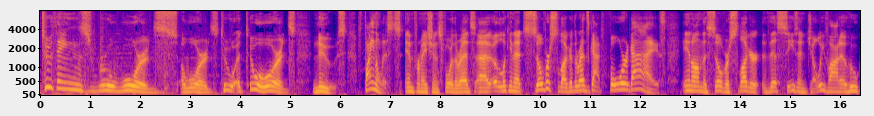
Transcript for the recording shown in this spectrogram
Two things rewards, awards, two uh, two awards news. Finalists informations for the Reds. Uh, looking at Silver Slugger, the Reds got four guys in on the Silver Slugger this season. Joey Votto, who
